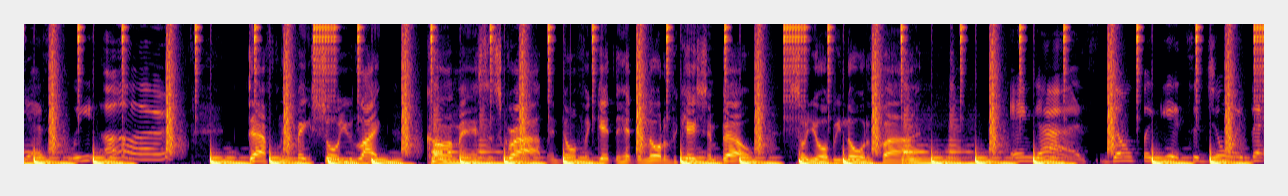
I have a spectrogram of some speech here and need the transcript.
Yes, we are. Definitely make sure you like, comment, and subscribe. And don't forget to hit the notification bell so you'll be notified. And guys, don't forget to join the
